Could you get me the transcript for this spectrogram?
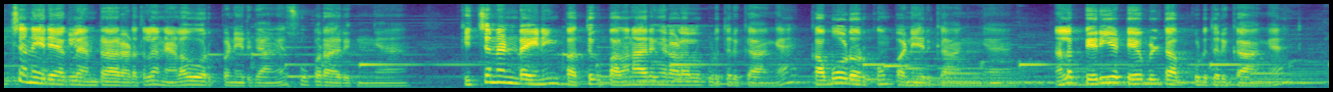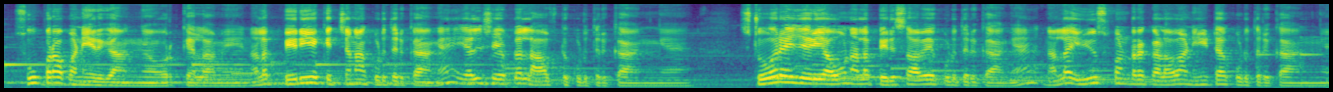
கிச்சன் ஏரியாக்கில் என்ட்ராகிற இடத்துல நிலம் ஒர்க் பண்ணியிருக்காங்க. சூப்பராக இருக்குங்க. கிச்சன் அண்ட் டைனிங் பத்துக்கு பதினாறுங்கிற அளவில் கொடுத்துருக்காங்க. கபோர்ட் ஒர்க்கும் பண்ணியிருக்காங்க. நல்ல பெரிய டேபிள் டாப் கொடுத்துருக்காங்க. சூப்பராக பண்ணியிருக்காங்க ஒர்க் எல்லாமே. நல்ல பெரிய கிச்சனாக கொடுத்துருக்காங்க. எல் ஷேப்பில் லாஃப்ட் கொடுத்துருக்காங்க. ஸ்டோரேஜ் ஏரியாவும் நல்லா பெருசாகவே கொடுத்துருக்காங்க. நல்லா யூஸ் பண்ணுற அளவாக நீட்டாக கொடுத்துருக்காங்க.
